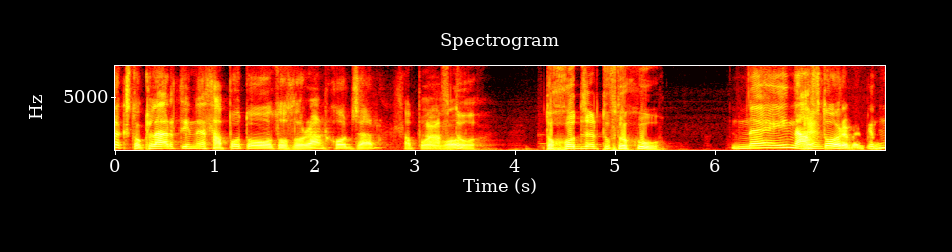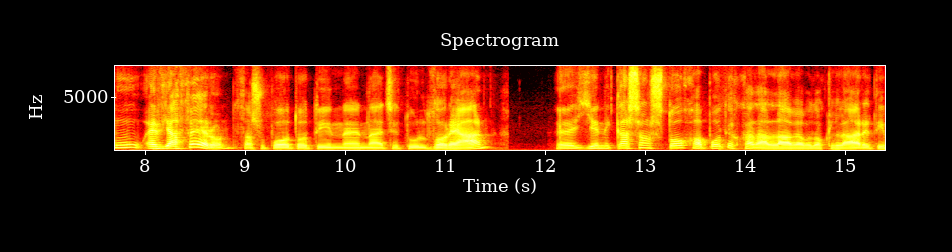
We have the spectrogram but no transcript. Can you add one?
Εντάξει, το Clarity είναι, θα πω το, το δωρεάν Hotjar, θα πω Αυτό. εγώ. Το Hotjar του φτωχού. Ναι, είναι Ε; αυτό ρε παιδί μου. Ενδιαφέρον θα σου πω το ότι είναι ένα έτσι tool δωρεάν. Ε, γενικά σαν στόχο από ό,τι έχω καταλάβει από το Clarity,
